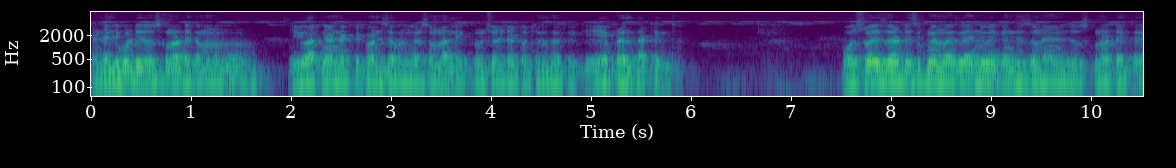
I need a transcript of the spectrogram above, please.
అండ్ ఎలిజిబిలిటీ చూసుకున్నట్టయితే మనము యూఆర్ క్యాండిడేట్కి ట్వంటీ సెవెన్ ఇయర్స్ ఉండాలి. క్రూషియల్ డేట్ వచ్చేసరికి April thirteenth post wise discipline వైజ్గా ఎన్ని వేకెన్సీస్ ఉన్నాయని చూసుకున్నట్టయితే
